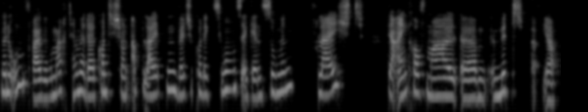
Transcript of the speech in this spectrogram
Wir haben eine Umfrage gemacht, haben wir, da konnte ich schon ableiten, welche Kollektionsergänzungen vielleicht der Einkauf mal ähm, mit, äh, ja,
